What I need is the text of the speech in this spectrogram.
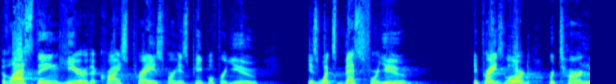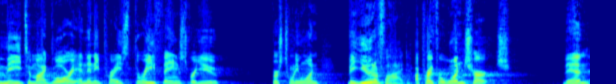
the last thing here that Christ prays for his people, for you, is what's best for you. He prays, Lord, return me to my glory. And then he prays three things for you. Verse 21 be unified. I pray for one church. Then,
